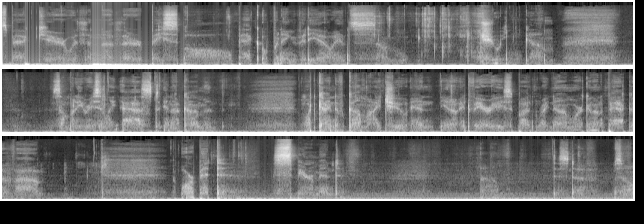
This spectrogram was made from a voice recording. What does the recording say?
Lance back here with another baseball pack opening video and some chewing gum. Somebody recently asked in a comment what kind of gum I chew, and you know, it varies, but right now I'm working on a pack of um, Orbit Spearmint. Um, this stuff. So,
